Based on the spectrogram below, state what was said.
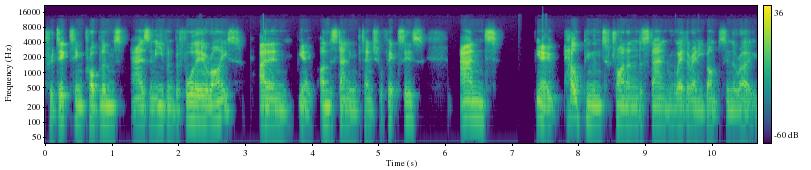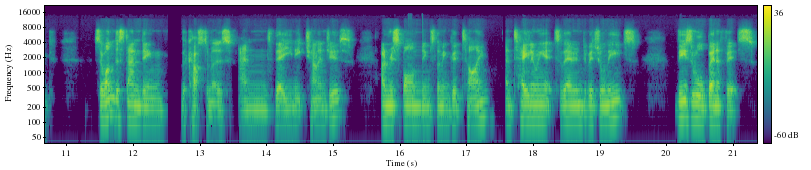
predicting problems as and even before they arise, and then you know understanding potential fixes, and you know helping them to try and understand whether any bumps in the road. So understanding the customers and their unique challenges and responding to them in good time and tailoring it to their individual needs. These are all benefits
